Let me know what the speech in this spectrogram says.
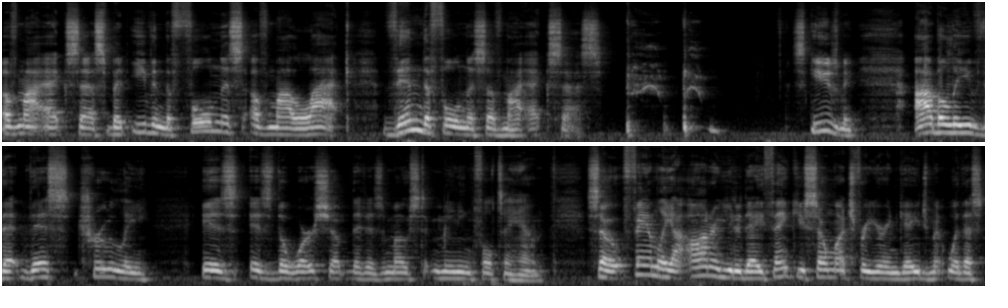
of my excess, but even the fullness of my lack, then the fullness of my excess. Excuse me. I believe that this truly is is the worship that is most meaningful to him. So, family, I honor you today. Thank you so much for your engagement with us.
